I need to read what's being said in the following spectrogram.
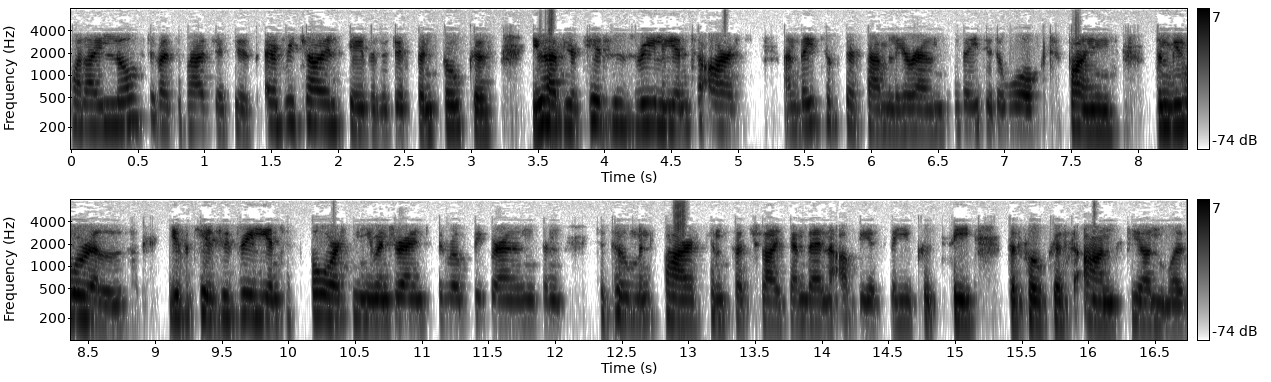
what I loved about the project is every child gave it a different focus. You have your kid who's really into art, and they took their family around and they did a walk to find the murals. You have a kid who's really into sport and you went around to the rugby grounds and to Thomond Park and such like. And then obviously you could see the focus on Fionn was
